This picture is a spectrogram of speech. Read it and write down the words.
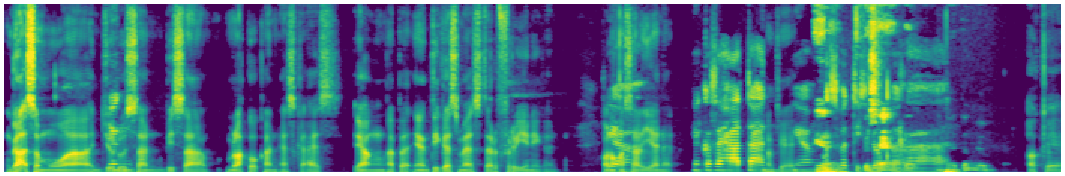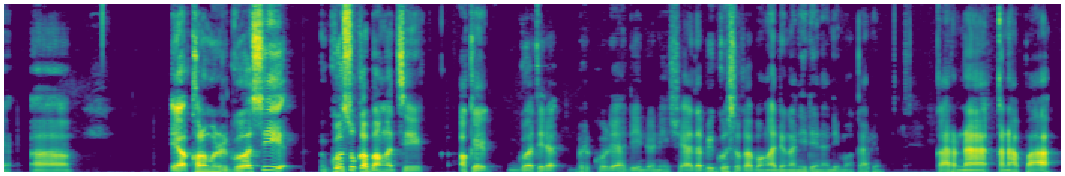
nggak semua jurusan yang... bisa melakukan SKS yang apa yang tiga semester free ini kan kalau nggak ya, salah ya net yang kesehatan okay. yang ya, seperti kedokteran oke okay, uh, eh, ya kalau menurut gue sih gue suka banget sih oke okay, gue tidak berkuliah di Indonesia tapi gue suka banget dengan ide Nadiem Makarim karena kenapa?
